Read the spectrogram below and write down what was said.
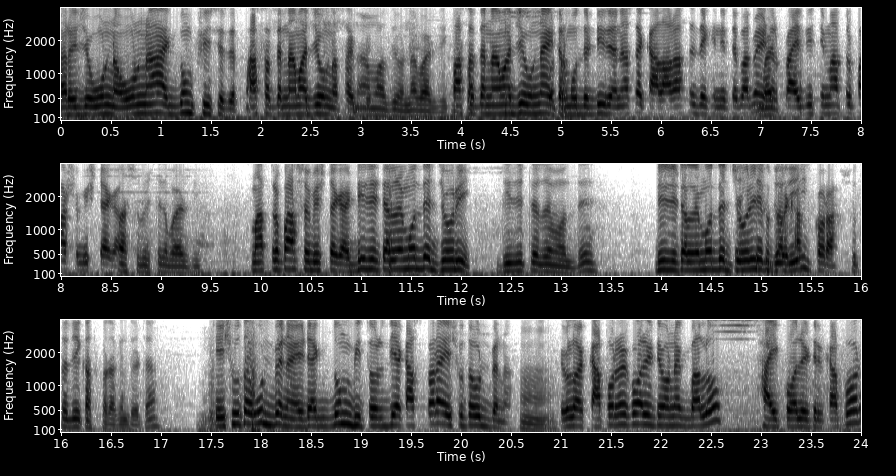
আর এই যে ওড়না ওড়না একদম ফ্রি সাইজের পাঁচ হাতের নামাজি ওড়না থাকবে। নামাজি না বারজি। পাঁচ হাতের নামাজি ওড়না এটার মধ্যে ডিজাইন আছে কালার আছে দেখে নিতে পারবেন। এটার প্রাইস দিচ্ছি মাত্র পাঁচশো বিশ টাকা। পাঁচশো বিশ টাকা বারজি। মাত্র পাঁচশো বিশ টাকা। ডিজিটালের মধ্যে জরি। ডিজিটালের মধ্যে? ডিজিটালের মধ্যে জরি সুতার কাজ করা। সুতা দিয়ে কাজ করা কিন্তু এটা? এই সুতা উঠবে না এটা একদম ভিতর দিয়ে কাজ করা এই সুতা উঠবে না। হুম। এগুলো কাপড়ের কোয়ালিটি অনেক ভালো হাই কোয়ালিটির কাপড়।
